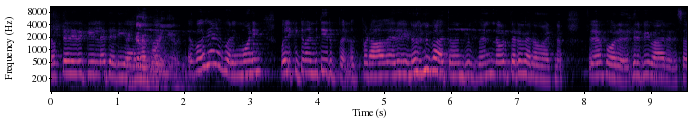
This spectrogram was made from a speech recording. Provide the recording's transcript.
டாக்டர் இருக்கு இல்லை தெரியாது. போறியான போறீங்க மார்னிங் ஒலிக்கிட்டு வந்துட்டு இருப்பேன். எப்படா வருவேணும்னு பார்த்து வந்துருப்பேன். ஒருத்தர் வர மாட்டேன். சரி போறது திருப்பி வாரது ஸோ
